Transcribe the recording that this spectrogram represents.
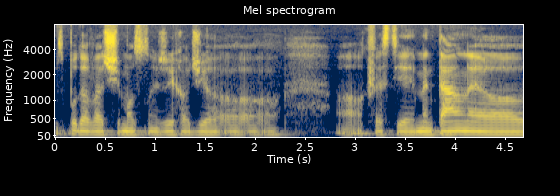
zbudować się mocno, jeżeli chodzi o, o, o kwestie mentalne, o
